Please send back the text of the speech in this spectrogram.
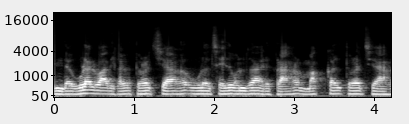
இந்த ஊழல்வாதிகள் தொடர்ச்சியாக ஊழல் செய்து கொண்டு தான் இருக்கிறார்கள். மக்கள் தொடர்ச்சியாக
